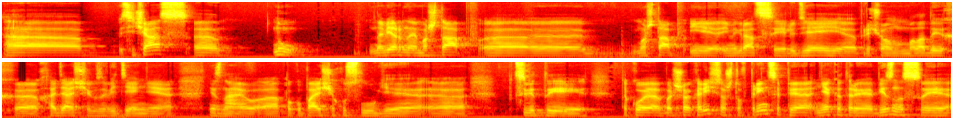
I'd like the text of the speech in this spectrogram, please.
Э, Сейчас, э, ну, наверное, масштаб, э, масштаб и иммиграции людей, э, причем молодых, ходящих в заведение, не знаю, покупающих услуги, цветы, такое большое количество, что, в принципе, некоторые бизнесы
